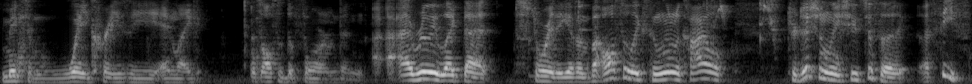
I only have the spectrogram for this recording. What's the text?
makes him way crazy and like it's also deformed. And I, I really like that story they give him. But also like Selina Kyle, traditionally she's just a, a thief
